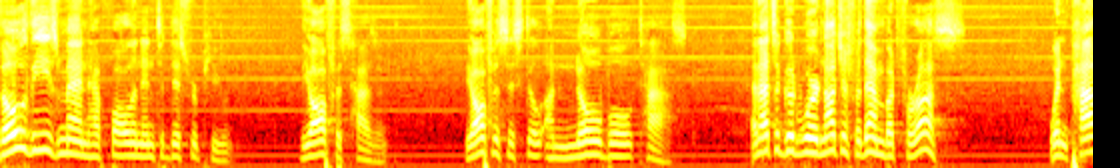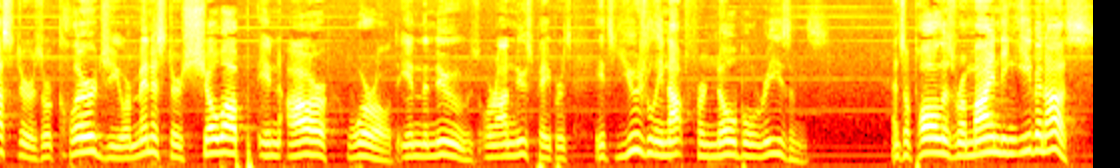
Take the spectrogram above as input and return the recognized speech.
though these men have fallen into disrepute, the office hasn't. The office is still a noble task. And that's a good word, not just for them, but for us. When pastors or clergy or ministers show up in our world, in the news or on newspapers, it's usually not for noble reasons. And so Paul is reminding even us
